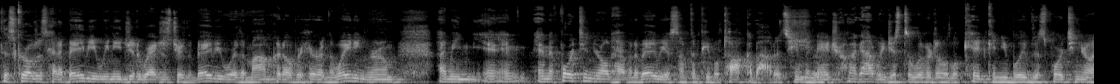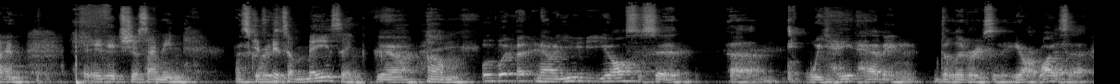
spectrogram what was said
this girl just had a baby. We need you to register the baby." Where the mom could overhear in the waiting room. I mean, and and a 14 year old having a baby is something people talk about. It's human sure. nature. Oh my God, we just delivered a little kid. Can you believe this 14 year old? And it, it's just, I mean. That's crazy. It's, it's amazing. Yeah. Um, well, but, uh, now you you also said um, we hate having deliveries in the ER. Why is that?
